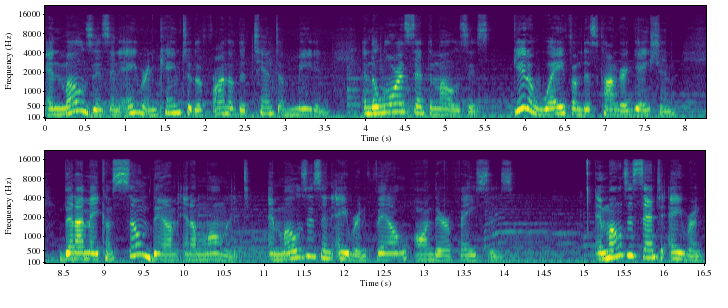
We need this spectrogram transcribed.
And Moses and Aaron came to the front of the tent of meeting. And the Lord said to Moses, Get away from this congregation, that I may consume them in a moment. And Moses and Aaron fell on their faces. And Moses said to Aaron,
